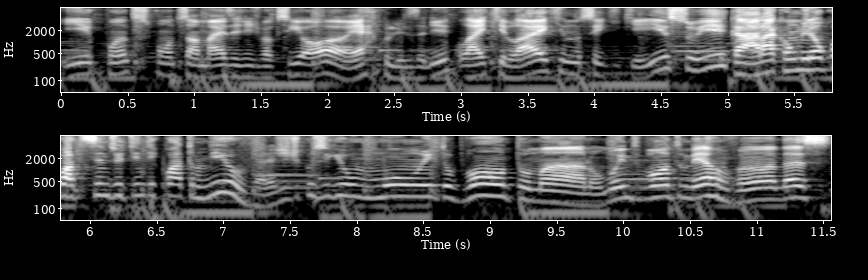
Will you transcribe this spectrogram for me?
e quantos pontos a mais a gente vai conseguir, ó, oh, Hércules ali, like, like, não sei o que que é isso e, caraca, 1 milhão 484 mil, velho, a gente conseguiu muito ponto, mano, muito ponto mesmo, foi uma das...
